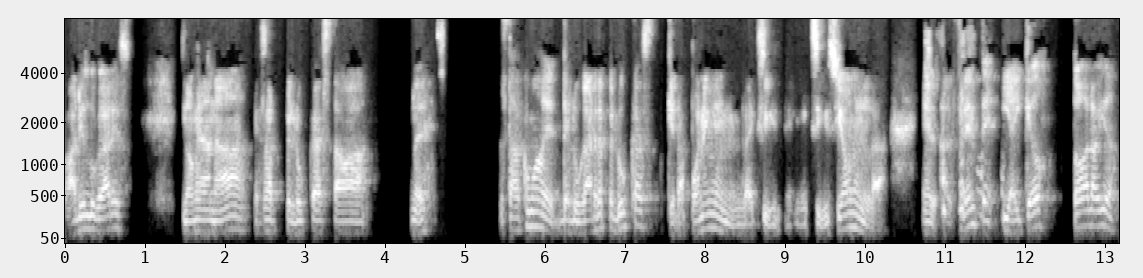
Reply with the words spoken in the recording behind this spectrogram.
varios lugares, no me da nada. Esa peluca estaba, eh, estaba como de, lugar de pelucas que la ponen en la exhibición, en la, al frente y ahí quedó toda la vida.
